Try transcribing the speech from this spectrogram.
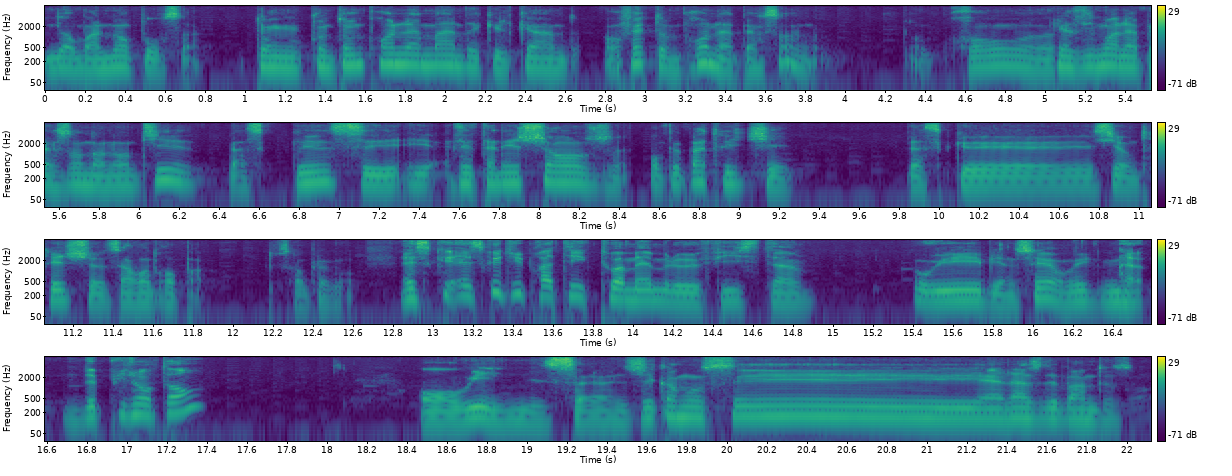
normalement pour ça. Donc, quand on prend la main de quelqu'un, en fait, on prend la personne. On prend euh, quasiment la personne en entier parce que c'est un échange. On ne peut pas tricher. Parce que si on triche, ça ne rentre pas, tout simplement. Est-ce que, est que tu pratiques toi-même le fist Oui, bien sûr, oui. depuis longtemps? Oh oui, j'ai commencé à l'âge de 22 ans.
